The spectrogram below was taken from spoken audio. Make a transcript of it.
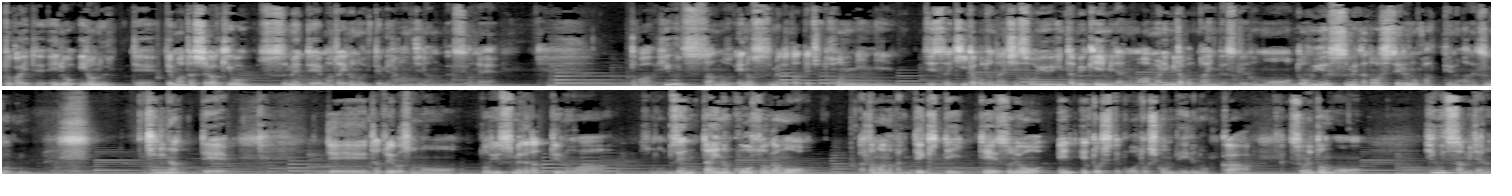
と書いて色色塗って、で、また下書きを進めて、また色塗ってみたいな感じなんですよね。だから、樋口さんの絵の進め方ってちょっと本人に実際聞いたことないし、そういうインタビュー記事みたいなのもあんまり見たことないんですけれども、どういう進め方をしてるのかっていうのがね、すごく気になって、で、例えばその、どういう進め方っていうのは、その全体の構想がもう頭の中にできていて、それを絵としてこう落とし込んでいるのか、それとも、樋口さんみたいな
